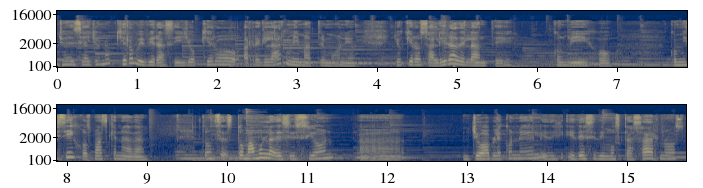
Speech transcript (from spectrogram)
yo decía, yo no quiero vivir así, yo quiero arreglar mi matrimonio, yo quiero salir adelante con mi hijo, con mis hijos más que nada. Entonces tomamos la decisión, ah, yo hablé con él y, y, decidimos casarnos,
